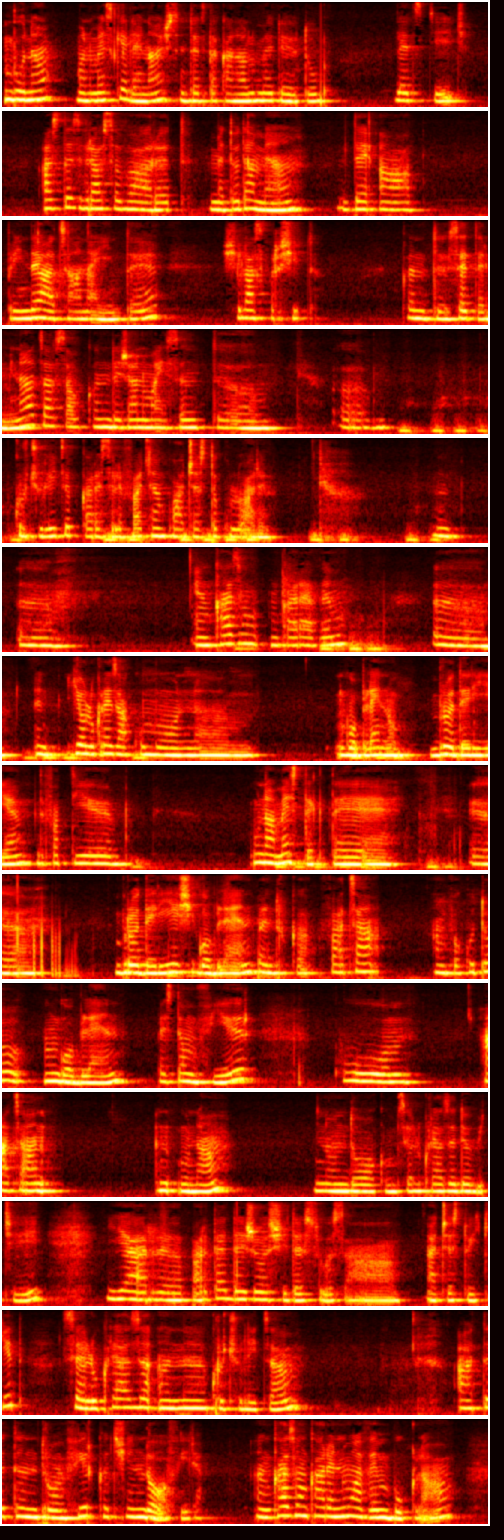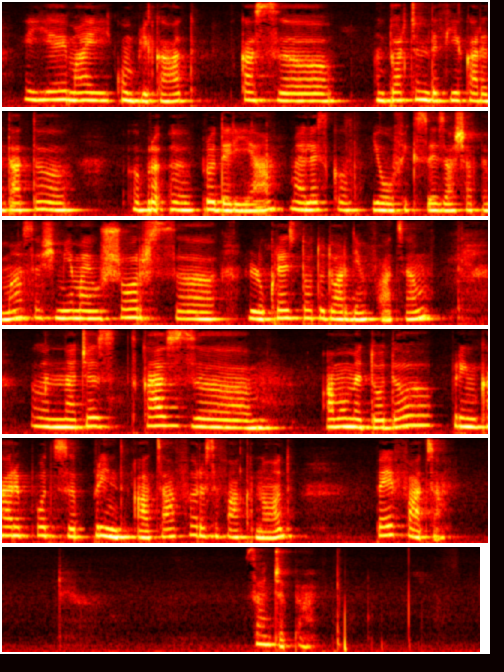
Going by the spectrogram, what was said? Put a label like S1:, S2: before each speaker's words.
S1: Bună, mă numesc Elena și sunteți pe canalul meu de YouTube Let's Teach. Astăzi vreau să vă arăt metoda mea de a prinde ața înainte și la sfârșit, când se termină ața sau când deja nu mai sunt uh, uh, cruciulițe pe care să le facem cu această culoare. Uh, în cazul în care avem Uh, eu lucrez acum în uh, goblen, o broderie. De fapt, e un amestec de uh, broderie și goblen, pentru că fața am făcut-o în goblen, peste un fir, cu ața în, în una, nu în două, cum se lucrează de obicei, iar partea de jos și de sus a acestui kit se lucrează în cruciuliță, atât într-un fir cât și în două fire. În cazul în care nu avem buclă, e mai complicat ca să întoarcem de fiecare dată uh, uh, broderia, mai ales că eu o fixez așa pe masă și mi-e mai ușor să lucrez totul doar din față. În acest caz uh, am o metodă prin care pot să prind ața fără să fac nod pe față. Să începem.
